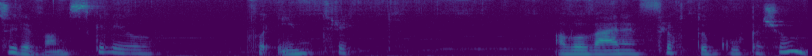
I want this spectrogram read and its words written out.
Så er det vanskelig å få inntrykk av å være en flott og god person.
